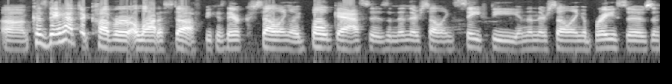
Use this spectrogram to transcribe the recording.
because um, they have to cover a lot of stuff because they're selling like bulk gases and then they're selling safety and then they're selling abrasives and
